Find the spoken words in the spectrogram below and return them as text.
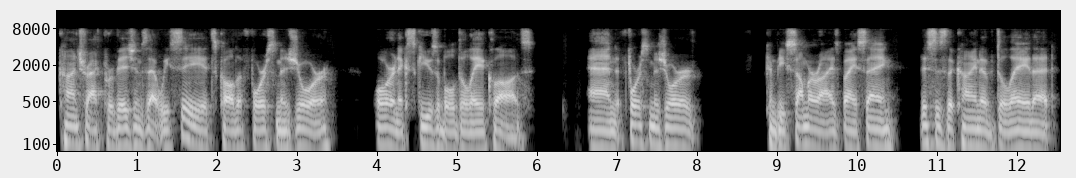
contract provisions that we see, it's called a force majeure or an excusable delay clause. And force majeure can be summarized by saying this is the kind of delay that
